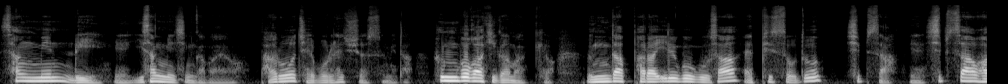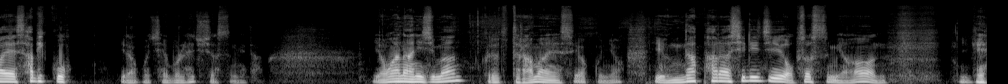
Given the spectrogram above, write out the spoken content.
상민 리, 예, 이상민 씨인가 봐요. 바로 제보를 해주셨습니다. 흥보가 기가 막혀. 응답하라 1994 에피소드 14. 예, 14화의 삽입곡이라고 제보를 해주셨습니다. 영화는 아니지만 그래도 드라마에 쓰였군요. 이 응답하라 시리즈 없었으면 이게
